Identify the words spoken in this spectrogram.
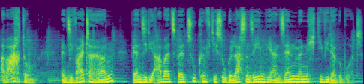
Aber Achtung, wenn Sie weiterhören, werden Sie die Arbeitswelt zukünftig so gelassen sehen wie ein Zen-Mönch die Wiedergeburt.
